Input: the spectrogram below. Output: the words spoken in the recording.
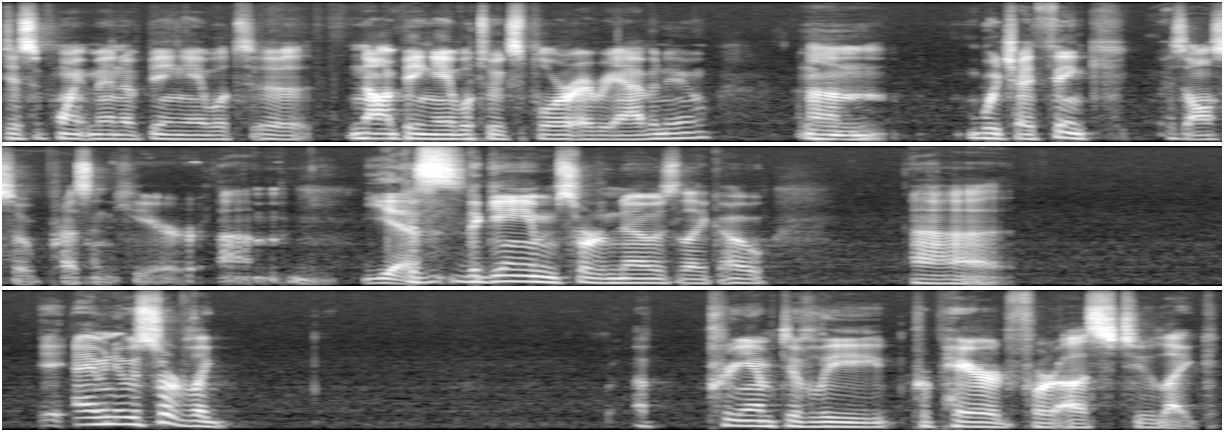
disappointment of being able to not being able to explore every avenue, um, which I think is also present here. Um, Yes. because the game sort of knows like oh uh, it, i mean it was sort of like preemptively prepared for us to like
